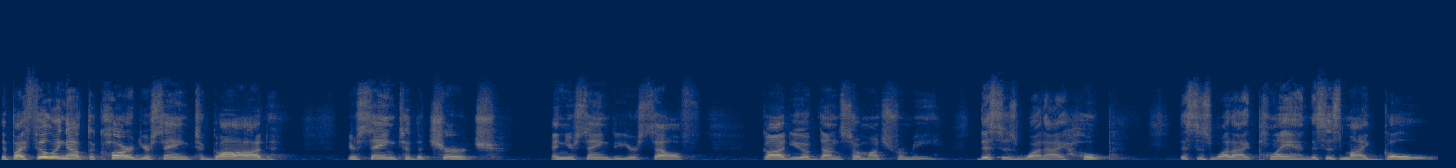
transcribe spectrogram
That by filling out the card, you're saying to God, you're saying to the church, and you're saying to yourself, God, you have done so much for me. This is what I hope. This is what I plan. This is my goal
